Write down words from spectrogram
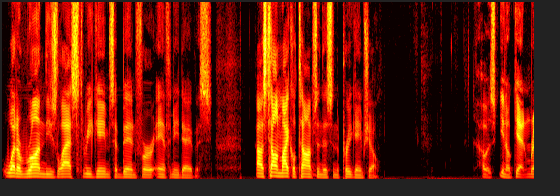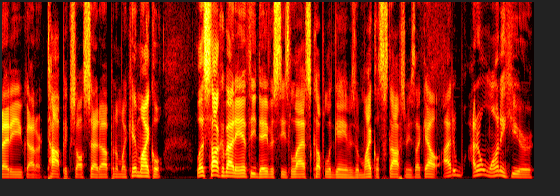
what a run these last three games have been for Anthony Davis. I was telling Mychal Thompson this in the pregame show. I was, you know, getting ready, got our topics all set up, and I'm like, hey, Mychal, let's talk about Anthony Davis these last couple of games. And Mychal stops me. He's like, Al, I don't, I don't want to hear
